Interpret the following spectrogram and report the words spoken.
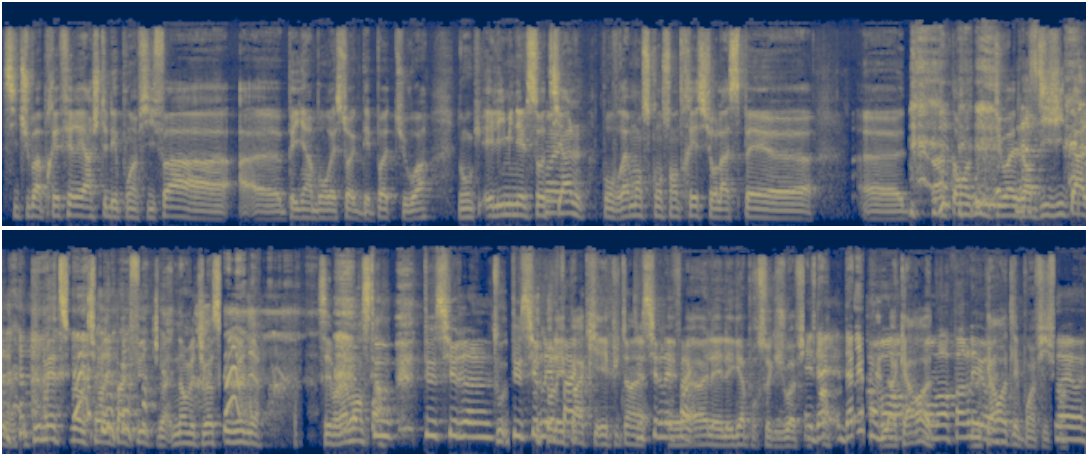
si tu vas préférer acheter des points FIFA à, payer un bon resto avec des potes tu vois. Donc éliminer le social pour vraiment se concentrer sur l'aspect euh, euh, intangible, tu vois, genre digital. Tout mettre sur, les packs fit, tu vois. Non, mais tu vois ce que je veux dire. C'est vraiment ça. Tout, sur, euh, tout, sur, les, packs. Et putain, sur les, les, gars, pour ceux qui jouent à FIFA. D'ailleurs, on, va, on va en parler. La carotte, les points FIFA.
